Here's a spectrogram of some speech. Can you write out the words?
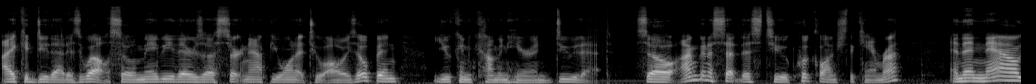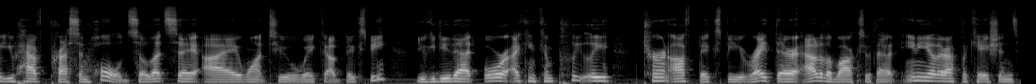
I could do that as well. So maybe there's a certain app you want it to always open, you can come in here and do that. So I'm gonna set this to quick launch the camera. And then now you have press and hold. So let's say I want to wake up Bixby. You could do that, or I can completely turn off Bixby right there out of the box without any other applications,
